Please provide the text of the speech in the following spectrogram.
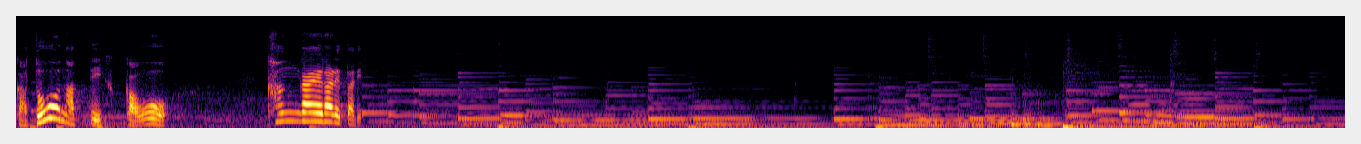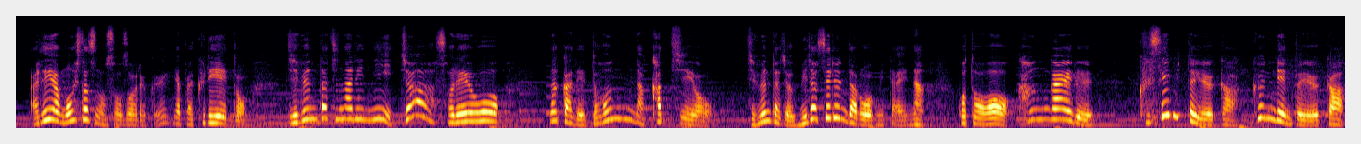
がどうなっていくかを考えられたり。あるいはもう一つの想像力やっぱりクリエイト。自分たちなりにじゃあそれを中でどんな価値を自分たちは生み出せるんだろうみたいなことを考える癖というか訓練というか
